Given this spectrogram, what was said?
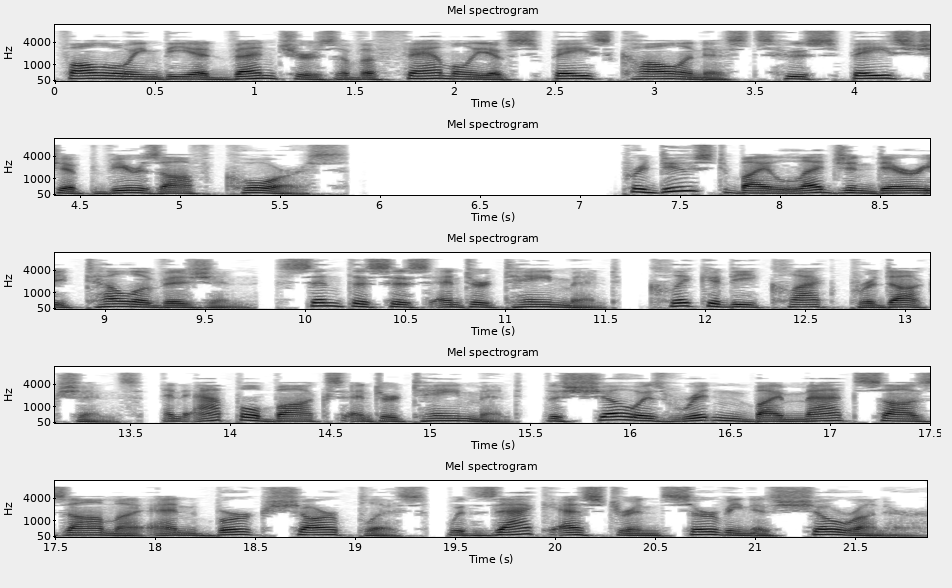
following the adventures of a family of space colonists whose spaceship veers off course. Produced by Legendary Television, Synthesis Entertainment, Clickety Clack Productions, and Applebox Entertainment, the show is written by Matt Sazama and Burke Sharpless, with Zach Estrin serving as showrunner.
